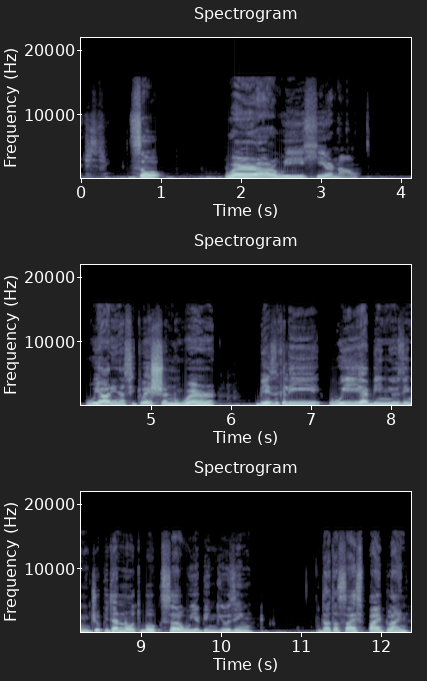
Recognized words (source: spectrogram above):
registry. So where are we here now? We are in a situation where basically we have been using Jupyter notebooks, uh, we have been using data science pipeline,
